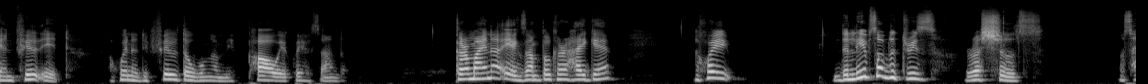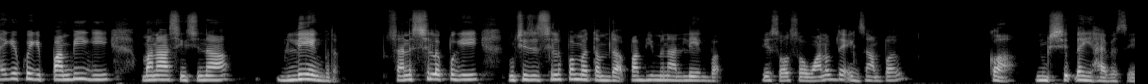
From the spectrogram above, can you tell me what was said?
ꯀꯦꯟ ꯐꯤꯜ ꯏꯠ ꯑꯩꯈꯣꯏꯅꯗꯤ ꯐꯤꯜ ꯇꯧꯕ ꯉꯝꯃꯤ ꯐꯥꯎꯋꯦ ꯑꯩꯈꯣꯏ ꯍꯛꯆꯥꯡꯗ ꯀꯔꯝꯥꯏꯅ ꯑꯩ ꯑꯦꯛꯖꯥꯝꯄꯜ ꯈꯔ ꯍꯥꯏꯒꯦ ꯅꯈꯣꯏ the leaves of the trees rustles ꯉꯁꯥꯏꯒꯤ ꯑꯩꯈꯣꯏꯒꯤ ꯄꯥꯝꯕꯤꯒꯤ ꯃꯅꯥꯁꯤꯡꯁꯤꯅ ꯂꯦꯡꯕꯗ ꯁꯨꯃꯥꯏꯅ ꯁꯤꯜꯂꯛꯄꯒꯤ ꯅꯨꯡꯁꯤꯠꯁꯦ ꯁꯤꯜꯂꯛꯄ ꯃꯇꯝꯗ ꯄꯥꯝꯕꯤ ꯃꯅꯥ ꯂꯦꯡꯕ ꯗꯤꯁ ꯑꯣꯜꯁꯣ ꯋꯥꯟ ꯑꯣꯐ ꯗ ꯑꯦꯛꯖꯥꯝꯄꯜ ꯀꯣ ꯅꯨꯡꯁꯤꯠ ꯂꯩ ꯍꯥꯏꯕꯁꯦ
